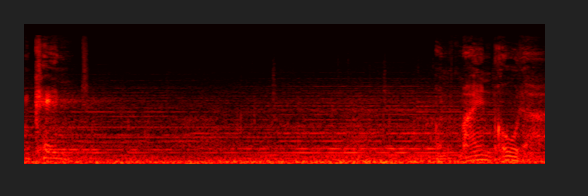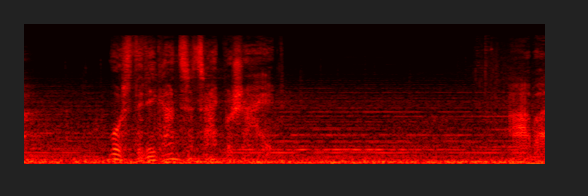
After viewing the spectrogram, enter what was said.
Ein Kind. Mein Bruder wusste die ganze Zeit Bescheid. Aber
